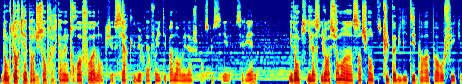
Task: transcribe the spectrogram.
Donc Thor qui a perdu son frère quand même trois fois, donc certes les deux premières fois il était pas mort, mais là je pense que c'est réel. Et donc il, aura sûrement un sentiment de culpabilité par rapport au fait que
